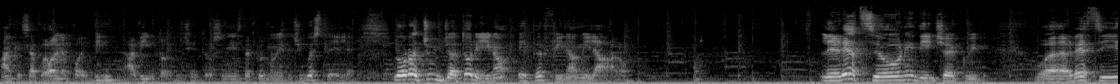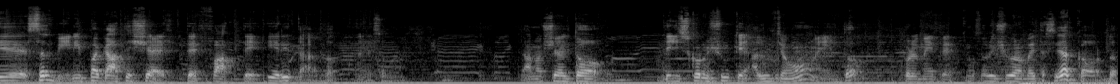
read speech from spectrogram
anche se a Bologna poi ha vinto il centro-sinistra più il Movimento 5 Stelle, lo raggiunge a Torino e perfino a Milano. Le reazioni, dice qui, eh, reazioni Salvini pagate scelte fatte in ritardo. Eh, insomma, hanno scelto degli sconosciuti all'ultimo momento probabilmente non sono riusciti a mettersi d'accordo.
